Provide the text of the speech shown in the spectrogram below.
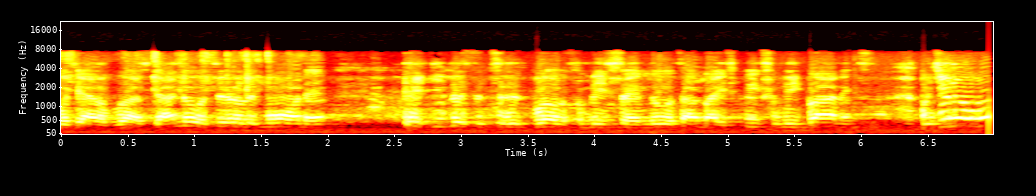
What kind of rush? I know it's early morning. And you listen to this brother from East St. Louis, I might speak some Ebonics. But you know what?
